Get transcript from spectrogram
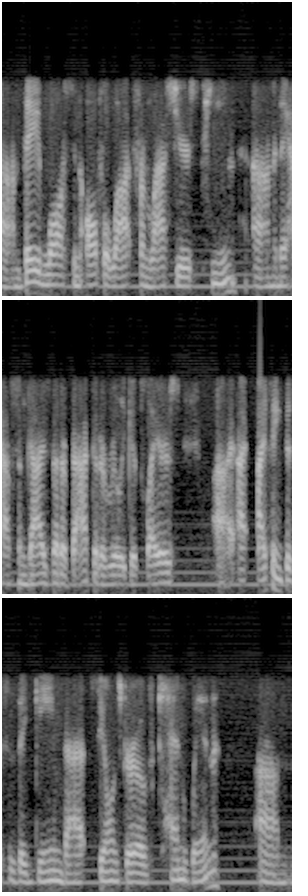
Um, they lost an awful lot from last year's team, um, and they have some guys that are back that are really good players. Uh, I, I think this is a game that Selinsgrove can win. Um,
